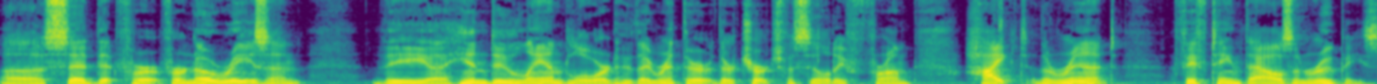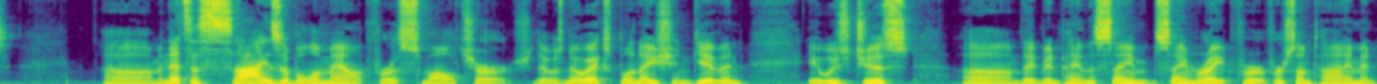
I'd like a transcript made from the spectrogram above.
uh, said that for, for no reason, the uh, Hindu landlord who they rent their, their church facility from hiked the rent 15,000 rupees. Um, and that's a sizable amount for a small church. There was no explanation given. It was just um, they'd been paying the same same rate for, for some time, and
